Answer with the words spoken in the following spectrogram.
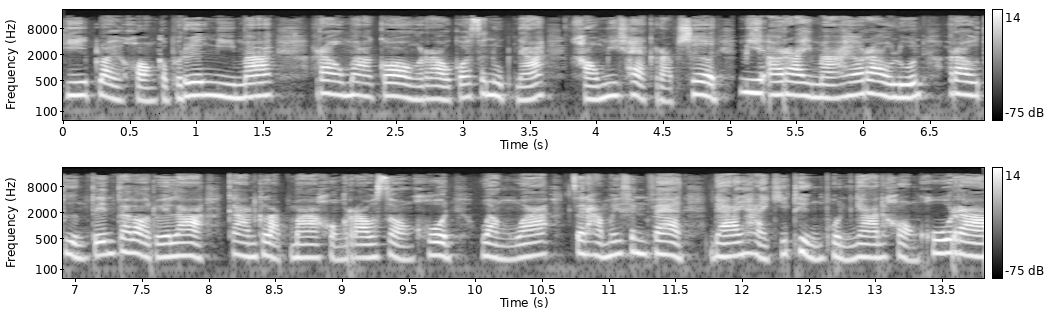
ที่ปล่อยของกับเรื่องนี้มาก เรามากองเราก็สนุกนะ เขามีแขกรับเชิญ มีอะไรมาให้เราลุ้น เราตื่นเต้นตลอดเวลา การกลับมาของเราสองคน หวังว่าจะทำให้แฟนๆ ได้หายคิดถึงผลงานของคู่เรา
